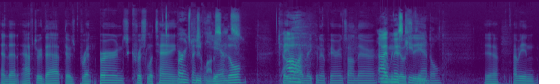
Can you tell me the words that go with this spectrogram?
and then after that, there's Brent Burns, Chris Letang, Burns makes a Keith lot of Yandle. sense. KY Oh. making an appearance on there. I Roman miss Josi. Keith Yandle. Yeah, I mean,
